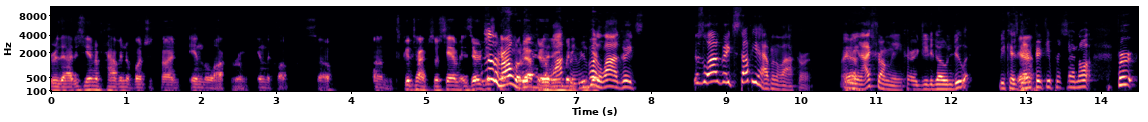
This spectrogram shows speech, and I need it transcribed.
through that is you end up having a bunch of time in the locker room in the clubhouse. So um, it's a good time. So Sam, is there There's nothing wrong with being in there the locker room. You put a lot of great. There's a lot of great stuff you have in the locker room. I Yeah. mean, I strongly encourage you to go and do it because Yeah. getting fifty percent off for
